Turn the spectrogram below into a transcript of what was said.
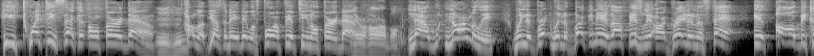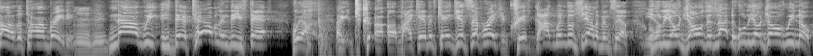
He's 22nd on third down. Hold up. Yesterday they was 4 15 on third down. They were horrible. Now w- normally when the when the Buccaneers offensively are greater than a stat, it's all because of Tom Brady. Mm-hmm. Now we they're terrible in these stats Well, uh, uh, Mike Evans can't get separation. Chris Godwin's a shell of himself. Yep. Julio Jones is not the Julio Jones we know.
